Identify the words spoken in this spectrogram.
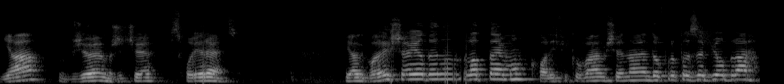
ja wziąłem życie w swoje ręce. Jak 21 lat temu kwalifikowałem się na endoprotezę biodra,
